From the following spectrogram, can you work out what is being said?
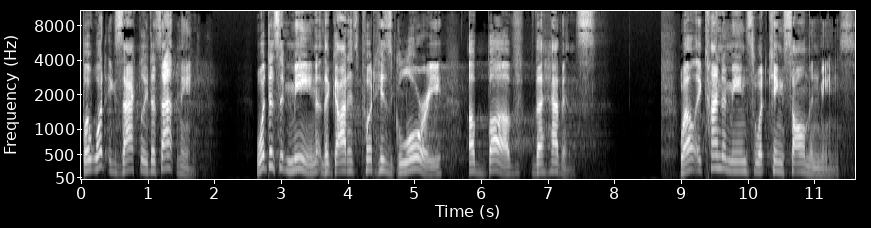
But what exactly does that mean? What does it mean that God has put his glory above the heavens? Well, it kind of means what King Solomon means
